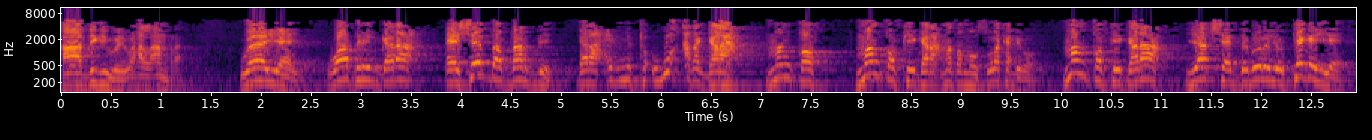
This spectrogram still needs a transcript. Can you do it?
qaadigii wey waxa la amra. Waa yahay wadrib garaac eeshada darbi garaacid midka ugu adag garaac. Man qof man qofkii garaac mada mawsuulo ka dhigo. Man qofkii garaac yaksha daboolayo tegaya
